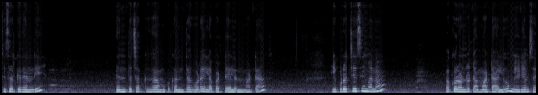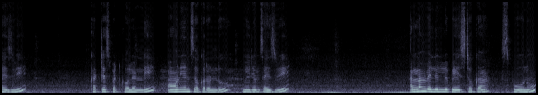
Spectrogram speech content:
చూసారు కదండి? ఎంత చక్కగా ముఖకంతా కూడా ఇలా పట్టేయాలన్నమాట. ఇప్పుడు వచ్చేసి మనం ఒక రెండు టమాటాలు మీడియం సైజువి కట్ చేసి పెట్టుకోవాలండి. ఆనియన్స్ ఒక రెండు మీడియం సైజువి. అల్లం వెల్లుల్లి పేస్ట్ ఒక స్పూను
